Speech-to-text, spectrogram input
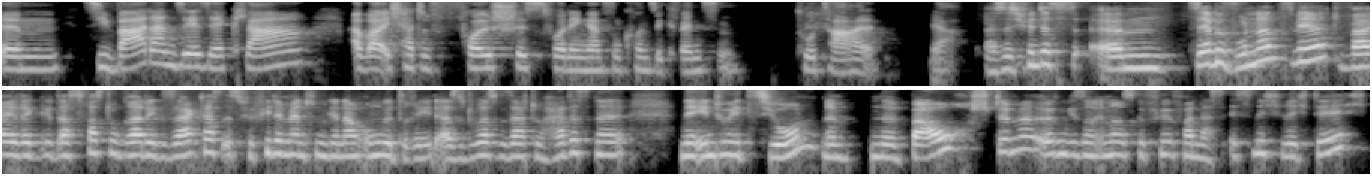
ähm, sie war dann sehr, sehr klar, aber ich hatte voll Schiss vor den ganzen Konsequenzen. Total. ja. Also ich finde es ähm, sehr bewundernswert, weil das, was du gerade gesagt hast, ist für viele Menschen genau umgedreht. Also du hast gesagt, du hattest eine, eine Intuition, eine, eine, Bauchstimme, irgendwie so ein inneres Gefühl von, das ist nicht richtig.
